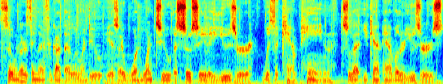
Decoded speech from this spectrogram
So another thing that I forgot that I would want to do is I would want to associate a user with a campaign so that you can't have other users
